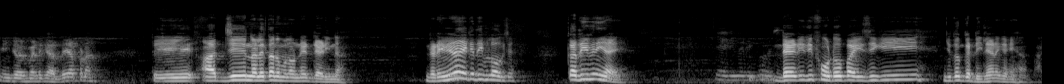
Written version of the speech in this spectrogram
ਇੰਜੋਇਮੈਂਟ ਕਰਦੇ ਆ ਆਪਣਾ। ਤੇ ਅੱਜ ਨਾਲੇ ਤੁਹਾਨੂੰ ਮਿਲਾਉਣੇ ਡੈਡੀ ਨਾਲ। ਡੈਡੀ ਨਹੀਂ ਨਾ ਆਏ ਕਦੀ ਵਲੌਗ 'ਚ? ਕਦੀ ਵੀ ਨਹੀਂ ਆਏ? ਡੈਡੀ ਦੀ ਫੋਟੋ ਪਾਈ ਸੀਗੀ ਜਦੋਂ ਗੱਡੀ ਲੈਣ ਗਏ ਹਾਂ ਆਪਾਂ।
